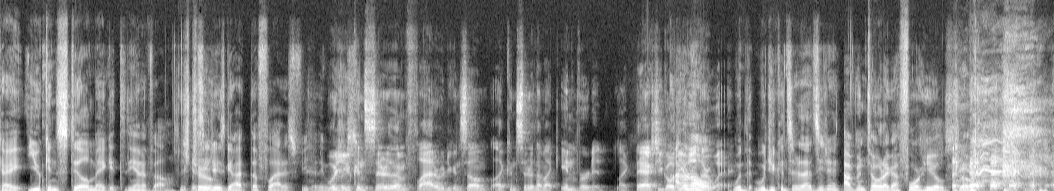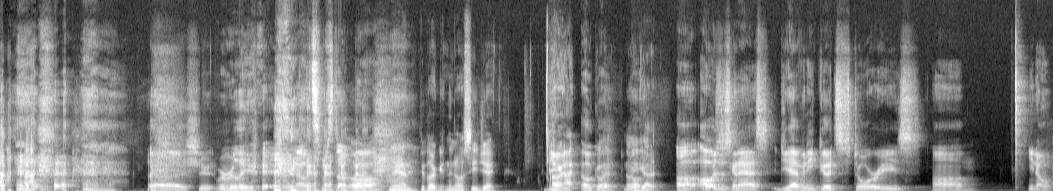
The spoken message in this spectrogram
Okay, you can still make it to the NFL. It's because true. CJ's got the flattest feet. I think. Would you ever consider them flat, or would you consider them like consider them like inverted? Like they actually go the other know. way. Would Would you consider that, CJ? I've been told I got four heels. So Oh shoot, we're really airing out some stuff. Oh now. man, people are getting to know CJ. Do you, All right. oh, go ahead. No, you got it. Uh, I was just gonna ask, do you have any good stories? Um, you know,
